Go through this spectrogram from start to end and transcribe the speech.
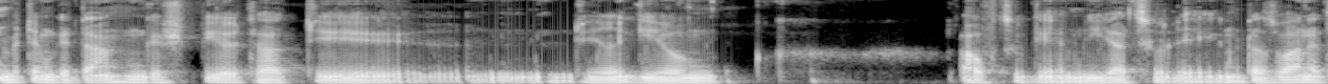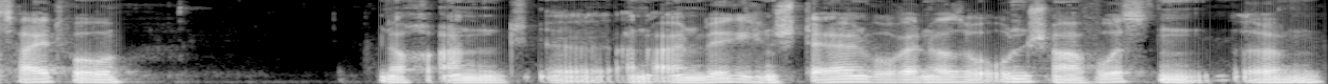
mit dem Gedanken gespielt hat, die, die Regierung aufzugeben, niederzulegen. Und das war eine Zeit, wo noch an, äh, an allen möglichen Stellen, wo wir nur so unscharf wussten, ähm,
